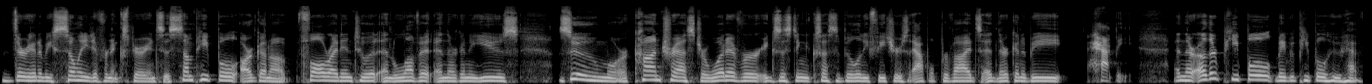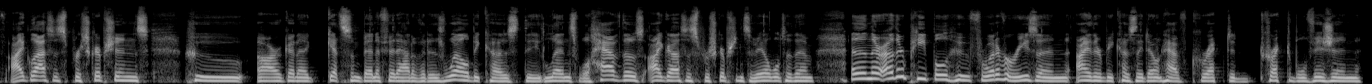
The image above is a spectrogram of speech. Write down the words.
there are going to be so many different experiences. Some people are going to fall right into it and love it, and they're going to use Zoom or Contrast or whatever existing accessibility features Apple provides, and they're going to be happy. And there are other people, maybe people who have eyeglasses prescriptions, who are going to get some benefit out of it as well because the lens will have those eyeglasses prescriptions available to them. And then there are other people who, for whatever reason, either because they don't have corrected correctable vision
